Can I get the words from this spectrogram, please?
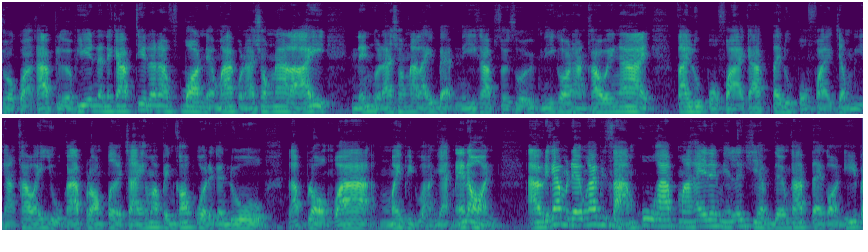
ชัวร์กว่าครับหลือพี่นะครับที่ระดับฟุตบอลเนี่ยมากกว่าหน้าช่องหน้าไลท์เน้นกว่าหน้าช่องหน้าไลท์แบบนี้ครับสวยๆแบบนี้ก็ทางเข้าไว้ง่ายใต้รูปโปรไฟล์ครับใต้รูปโปรไฟล์จะมีทางเข้าให้อยู่ครับลองเปิดใจเข้ามาเป็นครอบครัวเดียวกันดู รับรองว่าไม่ผิดหวังอย่างแน่นอนเอาละครับเหมือนเดิมครับเป็นสามคู่ครับมาให้เรื่องนี้เรื่องเชียร์เหมือนเดิมครับแต่ก่อนที่ไป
